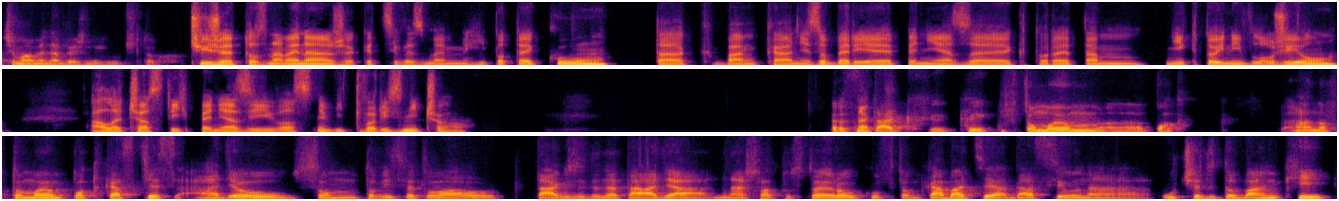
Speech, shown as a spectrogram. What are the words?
čo máme na bežných účtoch. Čiže to znamená, že keď si vezmem hypotéku, tak banka nezoberie peniaze, ktoré tam niekto iný vložil, ale časť tých peňazí vlastne vytvorí z ničoho. Presne tak. tak. V tom mojom e, pod, áno, v tom mojom podcaste s Aďou som to vysvetloval tak, že teda tá Aďa našla tú 100 eurovku v tom kabate a dá si ju na účet do banky.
